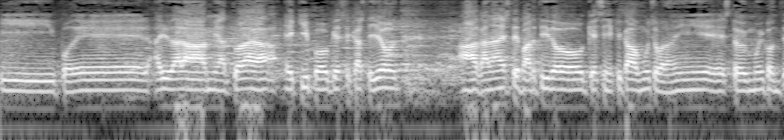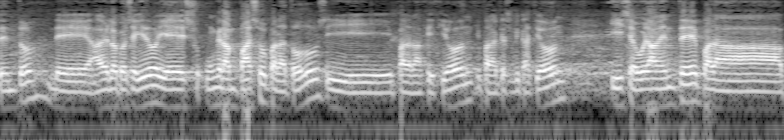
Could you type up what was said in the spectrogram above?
y poder ayudar a mi actual equipo, que es el Castellón, a ganar este partido que significaba mucho para mí. Estoy muy contento de haberlo conseguido y es un gran paso para todos y para la afición y para la clasificación y seguramente para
